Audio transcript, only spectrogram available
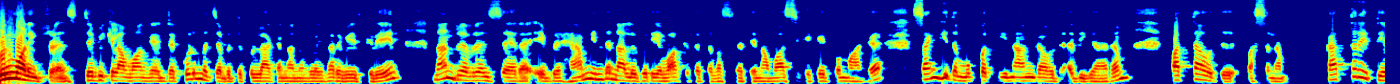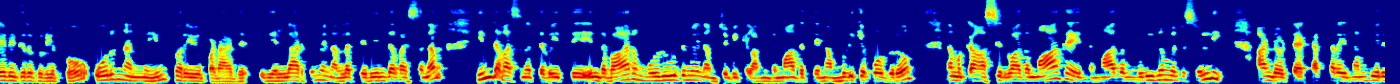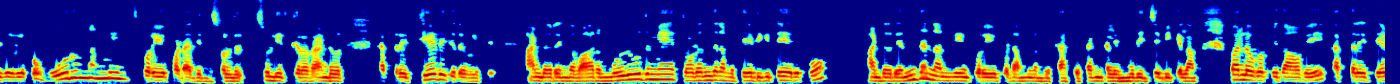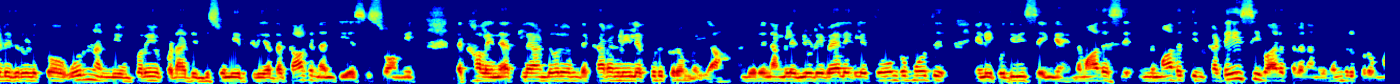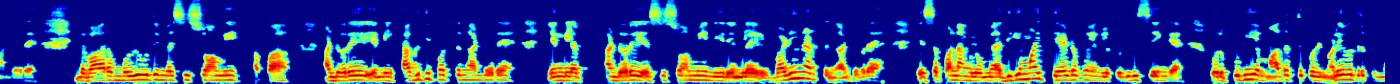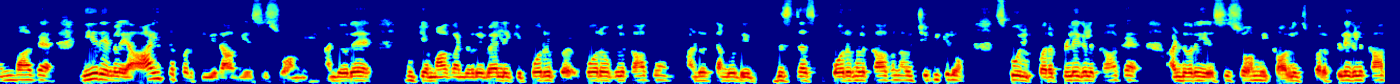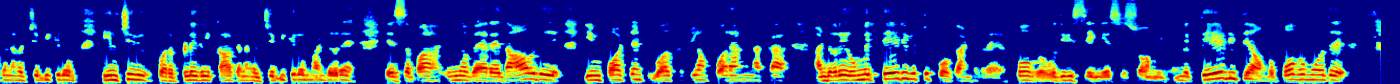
Good morning friends ஜெபிக்கலாம் வாங்க. என்ற குடும்ப ஜபத்துக்குள்ளாக நான் உங்களை வரவேற்கிறேன். நான் ரெவரன்ஸ் சேர ஏப்ரஹாம் இந்த நாளுக்குரிய வாக்குத்தத்த வசனத்தை நாம் வாசிக்க கேட்போமாக. சங்கீதம் முப்பத்தி நான்காவது அதிகாரம் பத்தாவது வசனம். கத்தரை தேடுகிறவர்களுக்கோ ஒரு நன்மையும் குறைவுபடாது. இது எல்லாருக்குமே நல்ல தெரிந்த வசனம். இந்த வசனத்தை வைத்து இந்த வாரம் முழுவதுமே நாம் ஜெபிக்கலாம். இந்த மாதத்தை நாம் முடிக்க போகிறோம். நமக்கு ஆசீர்வாதமாக இந்த மாதம் முடியணும் என்று சொல்லி ஆண்டவர்கிட்ட கத்தரை நம்பியிருக்கிறவர்களுக்கோ ஒரு நன்மையும் குறைவுபடாது என்று சொல்ல சொல்லியிருக்கிறார் ஆண்டவர். கத்தரை தேடுகிறவர்களுக்கு ஆண்டவர் இந்த வாரம் முழுவதுமே தொடர்ந்து நம்ம தேடிக்கிட்டே இருப்போம். ஆண்டவர் எந்த நன்மையும் குறைவுபடாமல் நம்ம காத்து கண்களை மூடி ஜெபிக்கலாம். பரலோக பிதாவே கத்தரை தேடுகிறவர்களுக்கோ ஒரு நன்மையும் குறைவுபடாது என்று சொல்லியிருக்கிறீர். அதற்காக நன்றி இயேசு சுவாமி. இந்த காலை நேரத்தில் ஆண்டவரை இந்த கரங்களில கொடுக்கிறோம் ஐயா. ஆண்டவரை நாங்கள் எங்களுடைய வேலைகளை துவங்கும் போது எங்களுக்கு உதவி செய்யுங்க. இந்த மாத இந்த மாதத்தின் கடைசி வாரத்துல நாங்கள் வந்திருக்கிறோம் ஆண்டவரே. இந்த வாரம் முழுவதும் இயேசு சுவாமி அப்பா ஆண்டவரே எங்களை தகுதிப்படுத்துங்க ஆண்டவரே. எங்களை ஆண்டவரே இயேசு சுவாமி நீர் எங்களை வழி நடத்துங்க ஆண்டவரே. எசப்பா நாங்கள் உண்மை அதிகமாய் தேடவும் எங்களுக்கு உதவி செய்யுங்க. ஒரு புதிய மாதத்துக்குள் நுழைவதற்கு முன்பாக நீர் எங்களை ஆயத்தப்படுத்துவீராக இயேசு சுவாமி. ஆண்டவரே முக்கியமாக ஆண்டவரே வேலைக்கு போற போறவங்களுக்காகவும் ஆண்டவர் தங்களுடைய பிசினஸ்க்கு போறவங்களுக்காக நாங்கள் செபிக்கிறோம் ஸ்கூலுக்கு போற பிள்ளைகளுக்காக ஆண்டவரே எஸ் சுவாமி காலேஜ் போற பிள்ளைகளுக்காக நாங்கள் செபிக்கிறோம் இன்டர்வியூக்கு போற பிள்ளைகளுக்காக நாங்கள் ஜெபிக்கிறோம் ஆண்டவரே. எஸ்அப்பா இன்னும் வேற ஏதாவது இம்பார்ட்டன்ட் ஒர்க்குக்கெல்லாம் போறாங்கனாக்கா ஆண்டவரே உண்மை தேடி விட்டு போக ஆண்டவரே. போக உதவி செய்யுங்க இயேசு சுவாமி. உண்மை தேடிட்டு அவங்க போகும்போது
